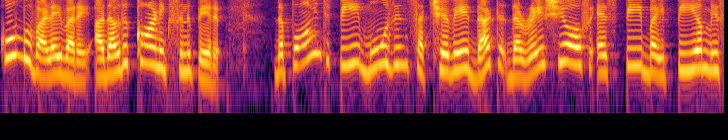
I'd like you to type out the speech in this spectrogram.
கூம்பு வளைவரை அதாவது கானிக்ஸ்னு பேர் The point P moves in such a way that the ratio of SP by PM is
